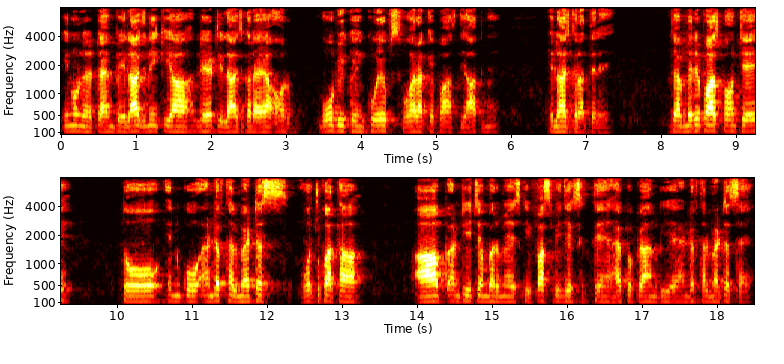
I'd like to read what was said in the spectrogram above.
इन्होंने टाइम पे इलाज नहीं किया। लेट इलाज कराया और वो भी कहीं कोएप्स वगैरह के पास देहात में इलाज कराते रहे। जब मेरे पास पहुँचे तो इनको एंडोफ्थलमेटस हो चुका था। आप एंटी चैम्बर में इसकी पस भी देख सकते हैं, हाइपोपियान भी है एंडोफ्थलमेटस है।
